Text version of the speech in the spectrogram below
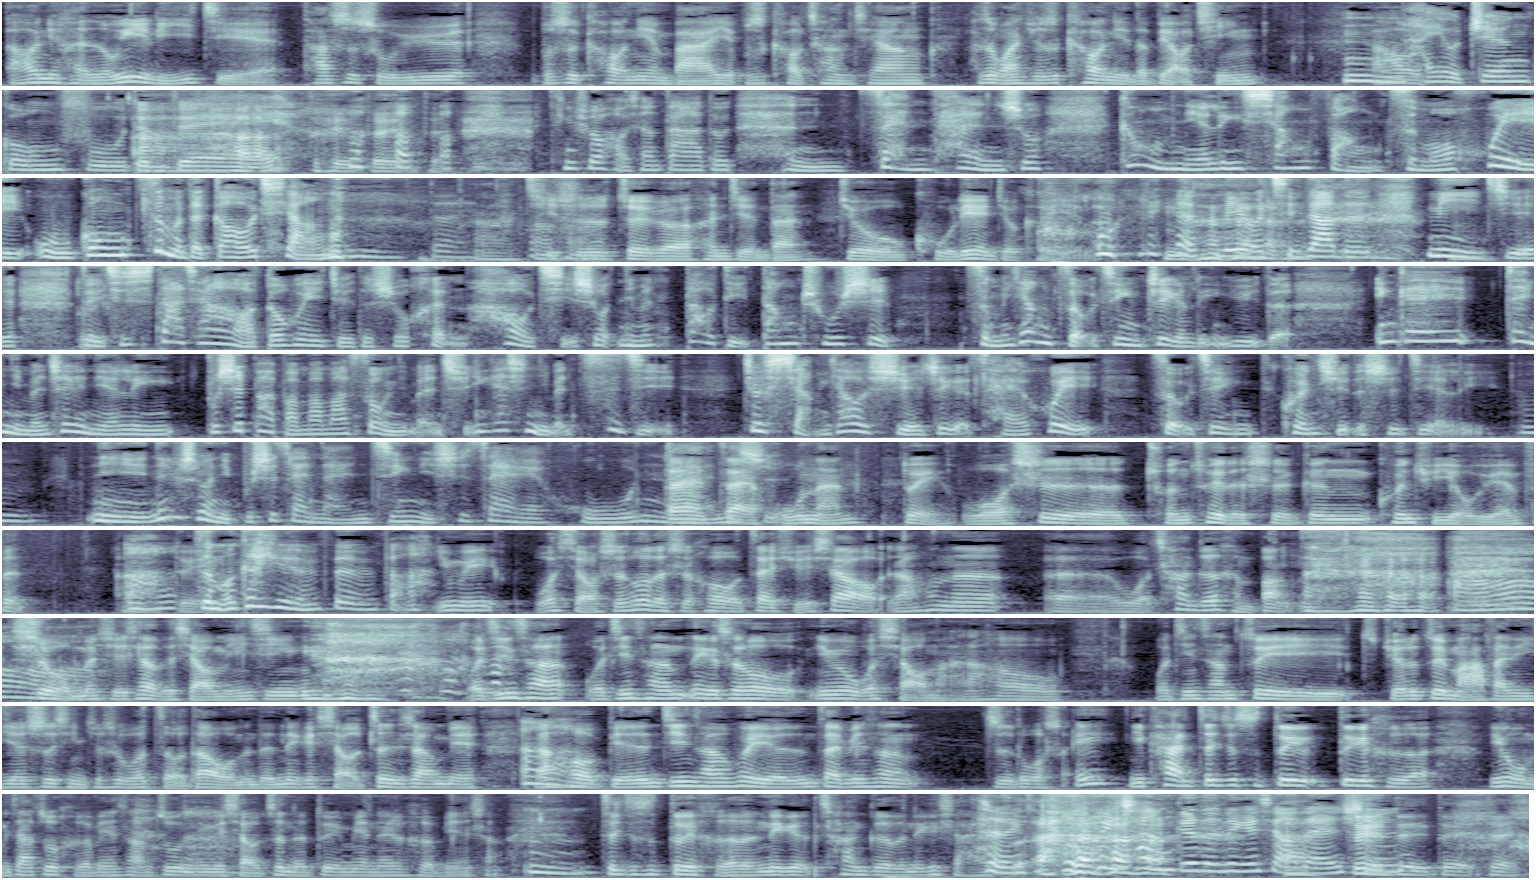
然后你很容易理解，它是属于不是靠念白，也不是靠唱腔，它是完全是靠你的表情。嗯，然后还有真功夫，对不对？啊、对对 对。听说好像大家都很赞叹，说跟我们年龄相仿，怎么会武功这么的高强？嗯，对。啊，其实这个很简单，就苦练就可以了。苦练没有其他的秘诀。嗯、对，对，其实大家啊都会觉得说很好奇，说你们到底当初是怎么样走进这个领域的？应该在你们这个年龄，不是爸爸妈妈送你们去，应该是你们自己就想要学这个才会。走进昆曲的世界里，嗯，你那个时候你不是在南京，你是在湖南，在在湖南，对，我是纯粹的是跟昆曲有缘分，啊，对，怎么个缘分法？因为我小时候的时候在学校，然后呢，呃，我唱歌很棒，哦，是我们学校的小明星。我经常，我经常那个时候，因为我小嘛，然后我经常最觉得最麻烦的一件事情就是我走到我们的那个小镇上面，嗯、然后别人经常会有人在边上。指着我说：“哎，你看，这就是对对河，因为我们家住河边上，住那个小镇的对面那个河边上。嗯，这就是对河的那个唱歌的那个小孩子，很会唱歌的那个小男生。对对对对。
